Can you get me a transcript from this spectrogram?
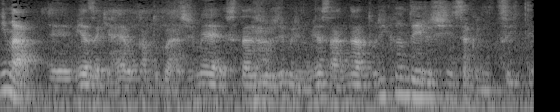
今、えー、宮崎駿監督をはじめスタジオジブリの皆さんが取り組んでいる新作について、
